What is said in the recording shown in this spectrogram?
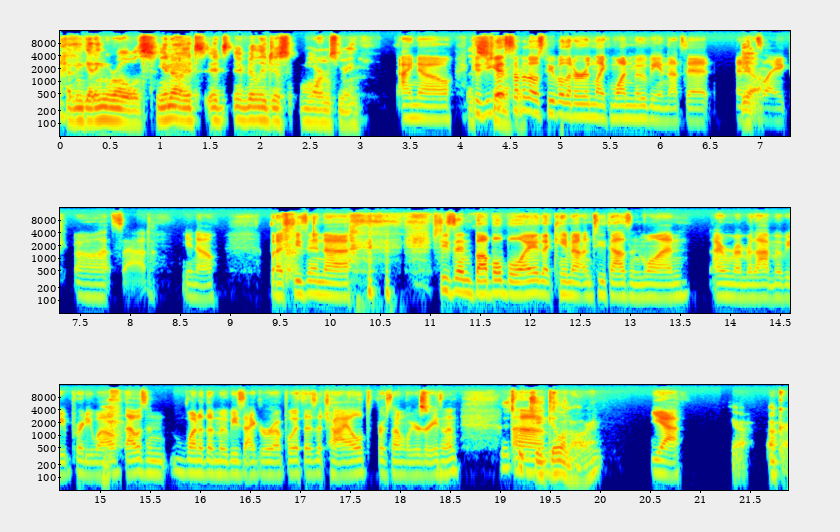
have been getting roles. You know, it's it's it really just warms me. I know because you get some of those people that are in like one movie and that's it, and Yeah. it's like, oh, that's sad, you know. But she's in uh, she's in Bubble Boy that came out in 2001. I remember that movie pretty well. That was in one of the movies I grew up with as a child for some weird reason. That's with Um, Jake Gyllenhaal, right? Yeah, Yeah. Okay.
